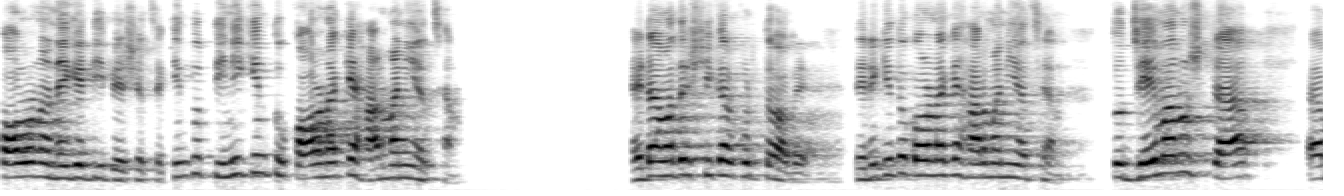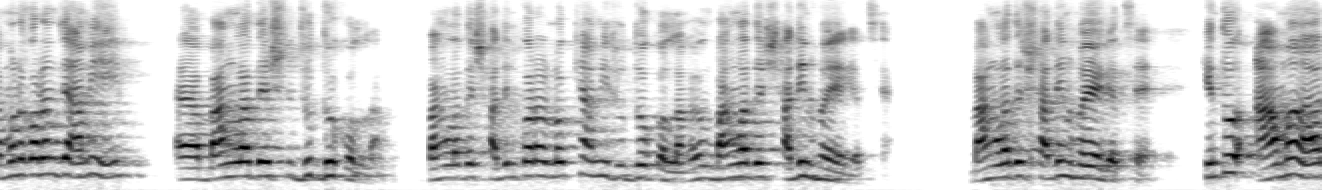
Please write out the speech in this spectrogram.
করোনা নেগেটিভ এসেছে। কিন্তু তিনি কিন্তু করোনাকে হার মানিয়েছেন। এটা আমাদের স্বীকার করতে হবে। তিনি কিন্তু করোনাকে হার মানিয়েছেন। তো যে মানুষটা মনে করেন যে আমি বাংলাদেশ যুদ্ধ করলাম। বাংলাদেশ স্বাধীন করার লক্ষ্যে আমি যুদ্ধ করলাম এবং বাংলাদেশ স্বাধীন হয়ে গেছে। বাংলাদেশ স্বাধীন হয়ে গেছে। কিন্তু আমার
